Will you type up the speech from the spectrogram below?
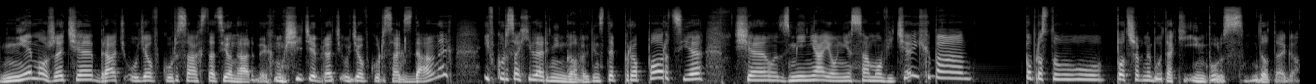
nie możecie brać udziału w kursach stacjonarnych, musicie brać udział w kursach zdalnych i w kursach e-learningowych, więc te proporcje się zmieniają niesamowicie i chyba po prostu potrzebny był taki impuls do tego.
